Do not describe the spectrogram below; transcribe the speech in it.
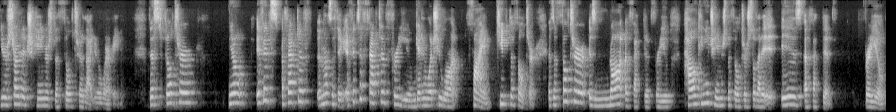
you're starting to change the filter that you're wearing. This filter, you know, if it's effective, and that's the thing, if it's effective for you and getting what you want, fine, keep the filter. If the filter is not effective for you, how can you change the filter so that it is effective for you?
